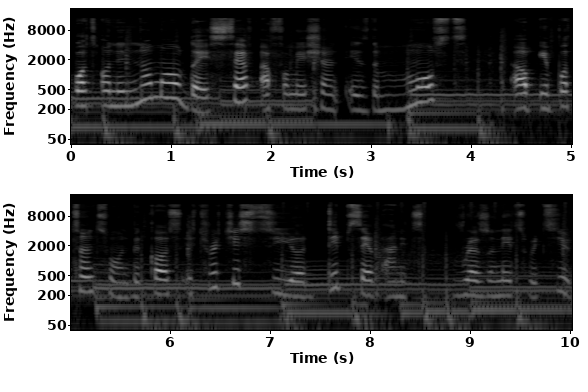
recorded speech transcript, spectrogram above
But on a normal day, self affirmation is the most uh, important one because it reaches to your deep self and it resonates with you.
